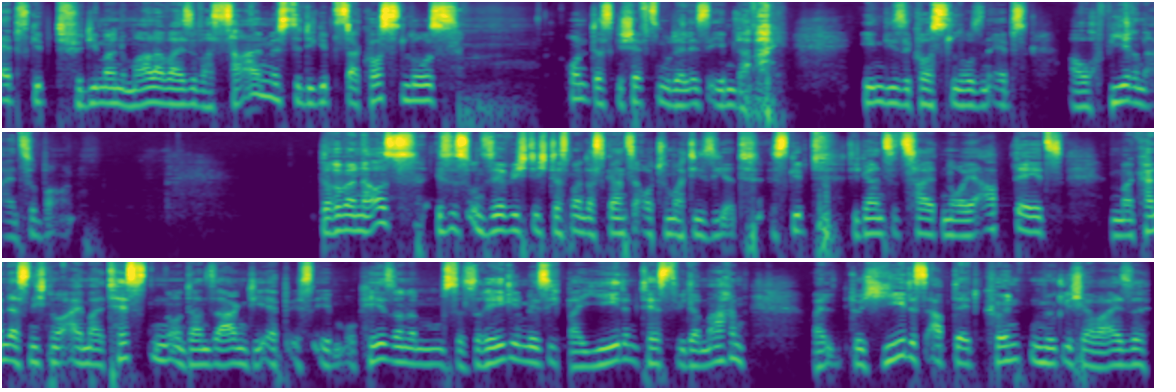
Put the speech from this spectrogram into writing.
Apps gibt, für die man normalerweise was zahlen müsste. Die gibt's da kostenlos. Und das Geschäftsmodell ist eben dabei, in diese kostenlosen Apps auch Viren einzubauen. Darüber hinaus ist es uns sehr wichtig, dass man das Ganze automatisiert. Es gibt die ganze Zeit neue Updates. Man kann das nicht nur einmal testen und dann sagen, die App ist eben okay, sondern man muss das regelmäßig bei jedem Test wieder machen, weil durch jedes Update könnten möglicherweise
